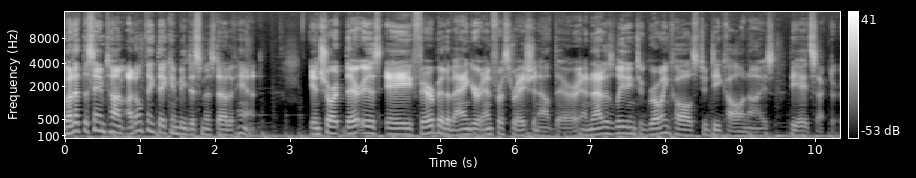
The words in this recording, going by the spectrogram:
But at the same time, I don't think they can be dismissed out of hand. In short, there is a fair bit of anger and frustration out there, and that is leading to growing calls to decolonize the aid sector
